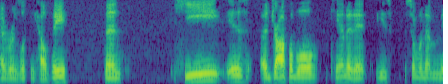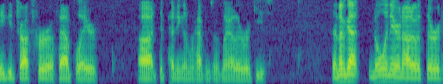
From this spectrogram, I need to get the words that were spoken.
everyone's looking healthy, then he is a droppable candidate. He's someone that may get dropped for a FAAB player uh, depending on what happens with my other rookies. Then I've got Nolan Arenado at third.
